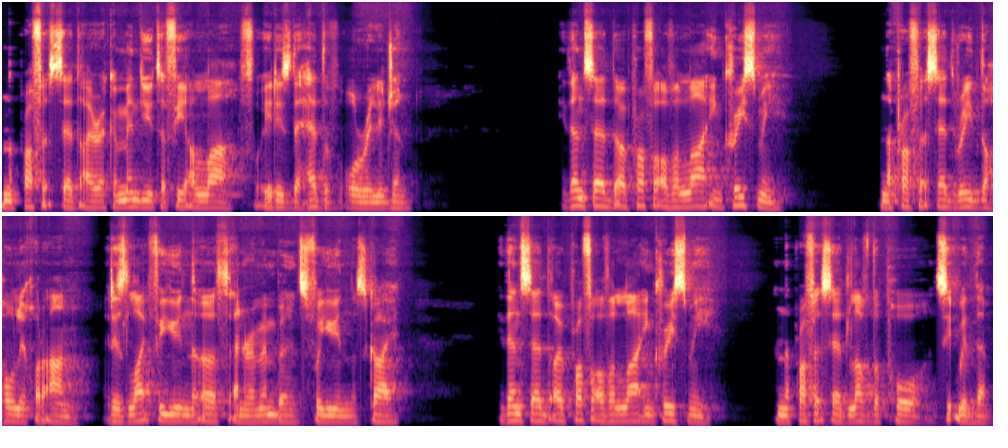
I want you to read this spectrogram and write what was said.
And the Prophet said, I recommend you to fear Allah, for it is the head of all religion. He then said, O Prophet of Allah, increase me. And the Prophet said, Read the Holy Quran. It is light for you in the earth and remembrance for you in the sky. He then said, O Prophet of Allah, increase me. And the Prophet said, Love the poor and sit with them.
